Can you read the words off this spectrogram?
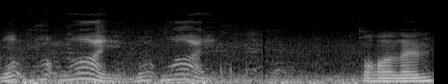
What, what, why? What, why? Ball in.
